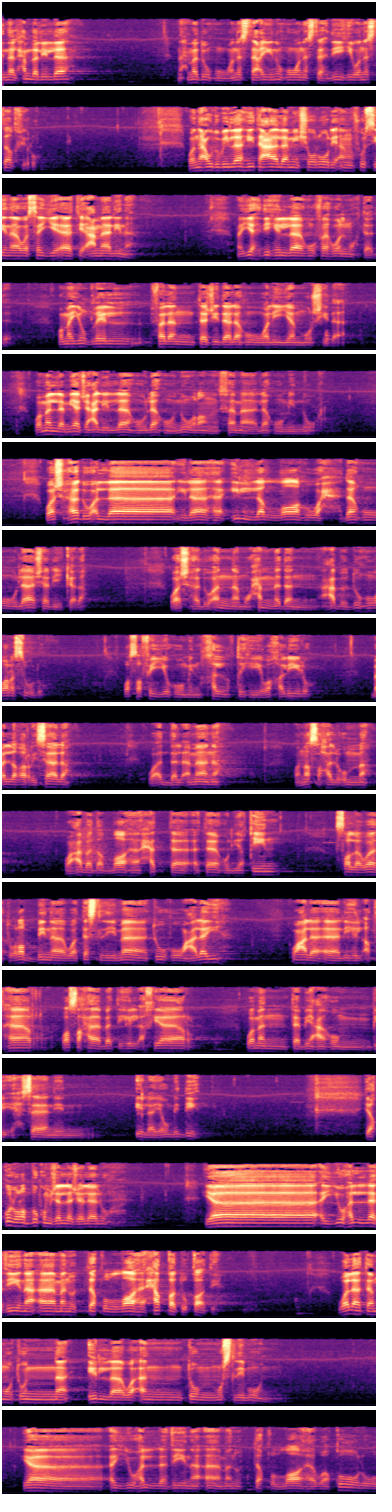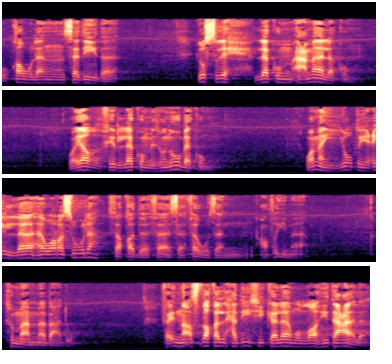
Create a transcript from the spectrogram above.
إن الحمد لله نحمده ونستعينه ونستهديه ونستغفره. ونعوذ بالله تعالى من شرور أنفسنا وسيئات أعمالنا. من يهده الله فهو المهتد ومن يضلل فلن تجد له وليا مرشدا ومن لم يجعل الله له نورا فما له من نور. وأشهد أن لا إله إلا الله وحده لا شريك له. وأشهد أن محمدا عبده ورسوله. وصفيه من خلقه وخليله. بلغ الرسالة وأدى الأمانة ونصح الأمة. وعبد الله حتى أتاه اليقين. صلوات ربنا وتسليماته عليه. وعلى آله الأطهار وصحابته الأخيار ومن تبعهم بإحسان إلى يوم الدين. يقول ربكم جل جلاله يا أيها الذين آمنوا اتقوا الله حق تقاته ولا تموتن إلا وأنتم مسلمون. يا أيها الذين آمنوا اتقوا الله وقولوا قولا سديدا يصلح لكم أعمالكم ويغفر لكم ذنوبكم ومن يطع الله ورسوله فقد فاز فوزا عظيما. ثم أما بعد فإن أصدق الحديث كلام الله تعالى.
